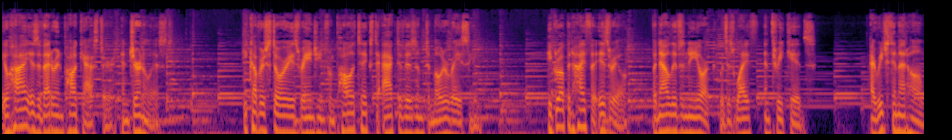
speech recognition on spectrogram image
Yochai is a veteran podcaster and journalist. He covers stories ranging from politics to activism to motor racing. He grew up in Haifa, Israel, but now lives in New York with his wife and three kids. I reached him at home.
